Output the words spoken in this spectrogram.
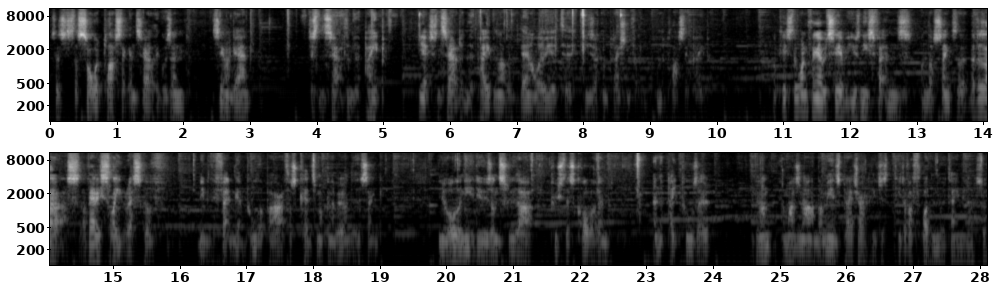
So it's just a solid plastic insert that goes in, same again, just insert it into the pipe. Yeah, just insert it into the pipe and that would then allow you to use a compression fitting on the plastic pipe. Okay, so the one thing I would say about using these fittings under sinks, there is a, a, very slight risk of maybe the fitting getting pulled apart if there's kids mucking about under the sink. You know, all they need to do is unscrew that, push this collar in, and the pipe pulls out. You can imagine that under mains pressure, you just you'd have a flood in no time, you know. So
